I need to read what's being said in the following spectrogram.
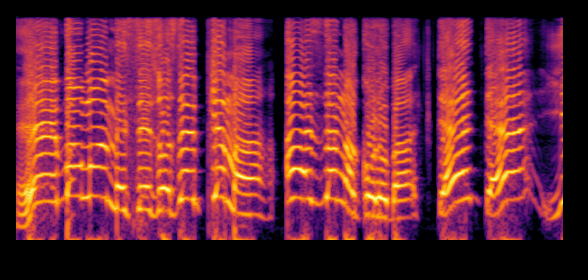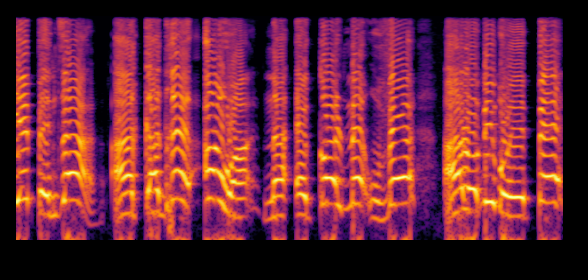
ebongo mese zoze piema azanga koloba tente ye mpenza akadrer awa na ecole mai ouvert alobi boye mpe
